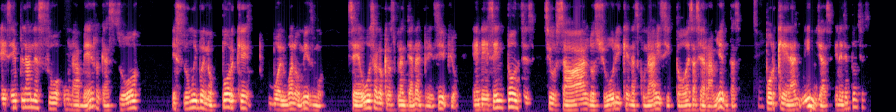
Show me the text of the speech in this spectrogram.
Ese plan estuvo una verga, estuvo, estuvo muy bueno, porque vuelvo a lo mismo. Se usa lo que nos plantean al principio. En ese entonces se usaban los shuriken, las kunais y todas esas herramientas, Sí. porque eran ninjas. En ese entonces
